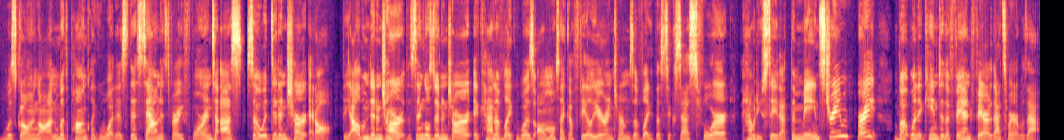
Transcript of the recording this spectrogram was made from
was going on with punk. Like, what is this sound? It's very foreign to us. So it didn't chart at all. The album didn't chart, the singles didn't chart. It kind of like was almost like a failure in terms of like the success for, how would you say that? The mainstream, right? But when it came to the fanfare, that's where it was at.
